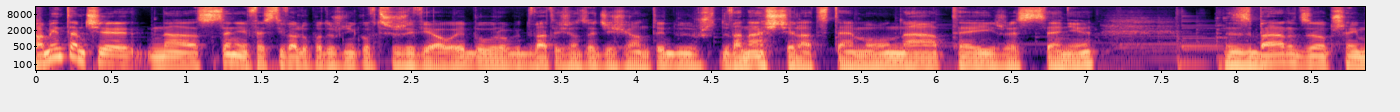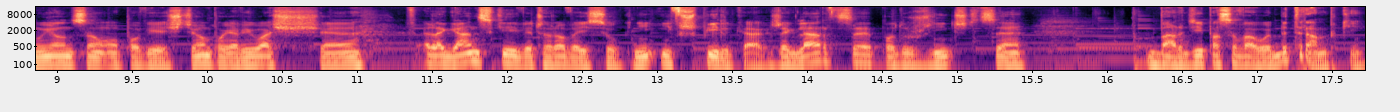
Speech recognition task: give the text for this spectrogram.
Pamiętam Cię na scenie Festiwalu Podróżników Trzy Żywioły. Był rok 2010, już 12 lat temu. Na tejże scenie z bardzo przejmującą opowieścią pojawiłaś się w eleganckiej wieczorowej sukni i w szpilkach. Żeglarce, podróżniczce bardziej pasowałyby trampki.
